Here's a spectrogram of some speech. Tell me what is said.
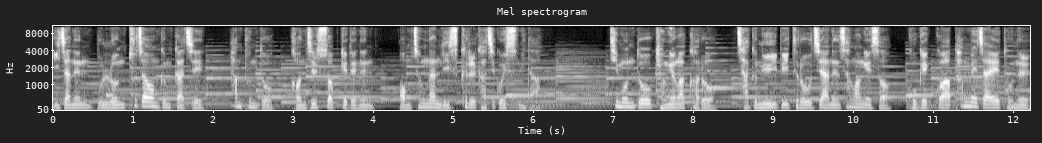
이자는 물론 투자원금까지 한 푼도 건질 수 없게 되는 엄청난 리스크를 가지고 있습니다. 티몬도 경영 악화로 자금 유입이 들어오지 않은 상황에서 고객과 판매자의 돈을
